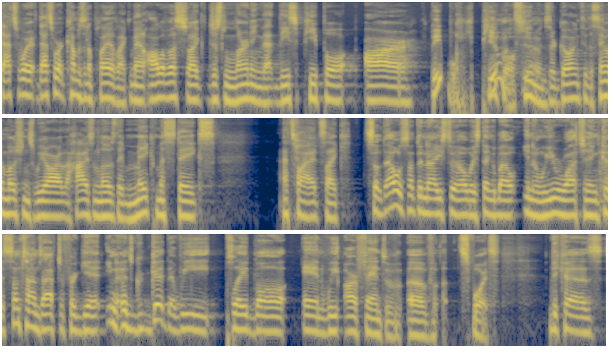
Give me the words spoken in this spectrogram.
that's where that's where it comes into play of like, man, all of us like just learning that these people are people, people, humans. humans. yeah. They're going through the same emotions we are, the highs and lows. They make mistakes. That's why it's like, So that was something I used to always think about, you know, when you were watching, because sometimes I have to forget, you know, it's good that we played ball and we are fans of, of sports because,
